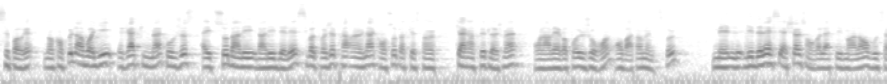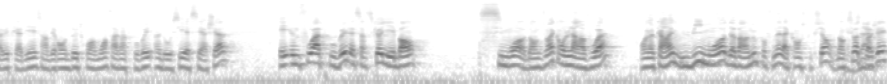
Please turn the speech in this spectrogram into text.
c'est pas vrai. Donc, on peut l'envoyer rapidement. Il faut juste être sûr dans les, dans les délais. Si votre projet prend un an à construire parce que c'est un 48 logements, on ne l'enverra pas le jour 1. On va attendre un petit peu. Mais les délais SCHL sont relativement longs. Vous le savez très bien. C'est environ 2-3 mois faire approuver un dossier SCHL. Et une fois approuvé, le certificat, il est bon 6 mois. Donc, du moment qu'on l'envoie, on a quand même 8 mois devant nous pour finir la construction. Donc, si votre projet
